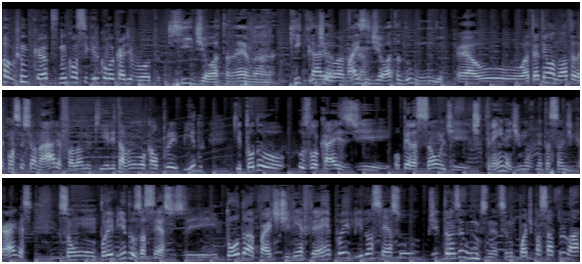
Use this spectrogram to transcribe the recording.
algum canto, não conseguiram colocar de volta. Que idiota, né, mano? Que cara idiota, mais cara. idiota do mundo. É, o... até tem uma nota da concessionária falando que ele tava num local proibido, que todos os locais de operação de, de trem, né, de movimentação de cargas, são proibidos os acessos. E toda a parte de linha férrea é proibido o acesso de transeuntes, né? Você não pode passar por lá.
